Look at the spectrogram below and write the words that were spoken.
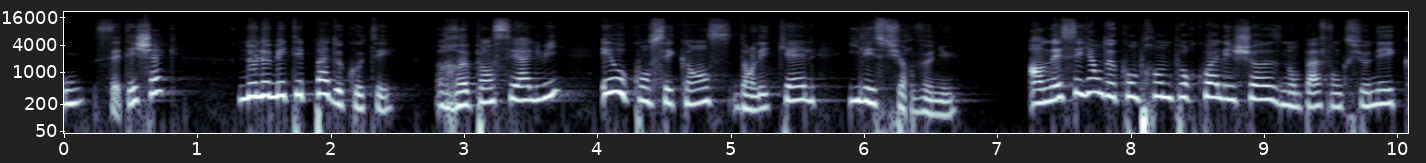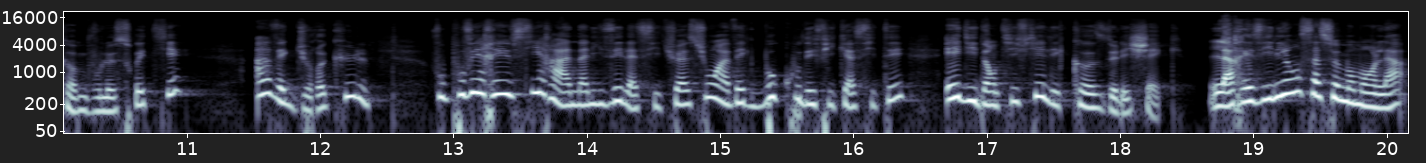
ou cet échec, ne le mettez pas de côté. Repensez à lui et aux conséquences dans lesquelles il est survenu. En essayant de comprendre pourquoi les choses n'ont pas fonctionné comme vous le souhaitiez, avec du recul, vous pouvez réussir à analyser la situation avec beaucoup d'efficacité et d'identifier les causes de l'échec. La résilience à ce moment-là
